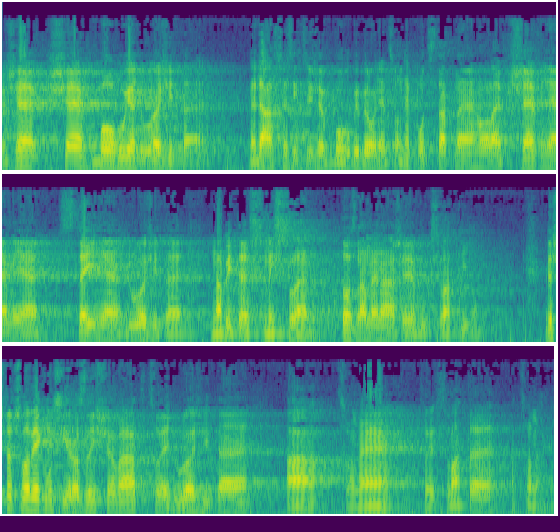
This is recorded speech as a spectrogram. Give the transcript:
že vše v Bohu je důležité. Nedá se říci, že v Bohu by bylo něco nepodstatného, ale vše v něm je stejně důležité, nabité smyslem. To znamená, že je Bůh svatý. Když to člověk musí rozlišovat, co je důležité a co ne, co je svaté a co ne.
